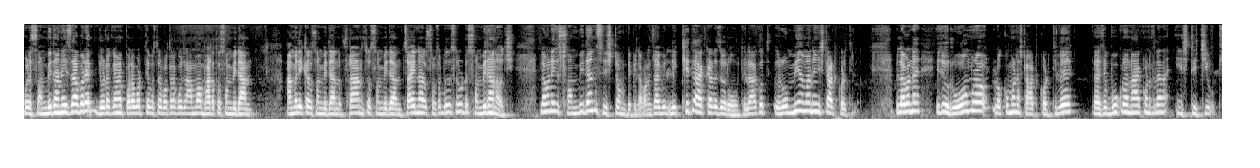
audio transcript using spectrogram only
ଗୋଟେ ସମ୍ବିଧାନ ହିସାବରେ ଯେଉଁଟାକି ଆମେ ପରବର୍ତ୍ତୀ ଅବସ୍ଥାରେ ବର୍ତ୍ତମାନ କହୁଛୁ ଆମ ଭାରତ ସମ୍ବିଧାନ ଆମେରିକାର ସମ୍ବିଧାନ ଫ୍ରାନ୍ସର ସମ୍ବିଧାନ ଚାଇନାର ସବୁ ଦେଶର ଗୋଟେ ସମ୍ବିଧାନ ଅଛି ପିଲାମାନେ ଏ ସମ୍ବିଧାନ ସିଷ୍ଟମଟି ପିଲାମାନେ ଯାହା ବି ଲିଖିତ ଆକାରରେ ଯେଉଁ ରହୁଥିଲା ଆକୁ ରୋମିଓମାନେ ହିଁ ଷ୍ଟାର୍ଟ କରିଥିଲେ ପିଲାମାନେ ଏ ଯେଉଁ ରୋମ୍ର ଲୋକମାନେ ଷ୍ଟାର୍ଟ କରିଥିଲେ ସେ ବୁକ୍ର ନାଁ କ'ଣ ଥିଲା ନା ଇନଷ୍ଟିଚ୍ୟୁଟ୍ସ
